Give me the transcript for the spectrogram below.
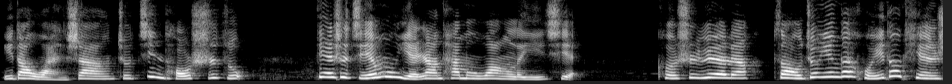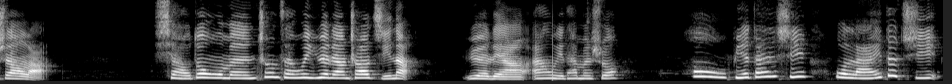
一到晚上就劲头十足。电视节目也让他们忘了一切。可是月亮早就应该回到天上了。小动物们正在为月亮着急呢。月亮安慰他们说：“哦，别担心，我来得及。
